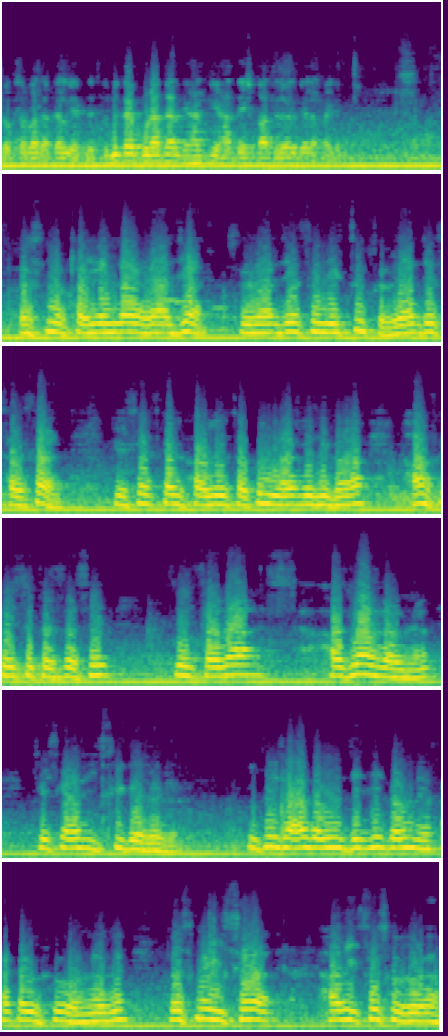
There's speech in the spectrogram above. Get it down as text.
लोकसभा दखल घेतली तुम्ही काय पुढाकार घ्याल की हा देश पातळीवर गेला पाहिजे? प्रश्न पहिल्यांदा राज्यात राज्याचं नेतृत्व राज्य सरकार याच्यात काही फावले टाकून लागले निघावा हा प्रयत्न करत असेल तर त्याला हातभार लावणं त्याची आज इतकी गरज आहे. इथे जहाज आम्ही दिल्ली जाऊन ह्याचा काही उपयोग होणार नाही प्रश्न इथं हा इथं सोडवला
